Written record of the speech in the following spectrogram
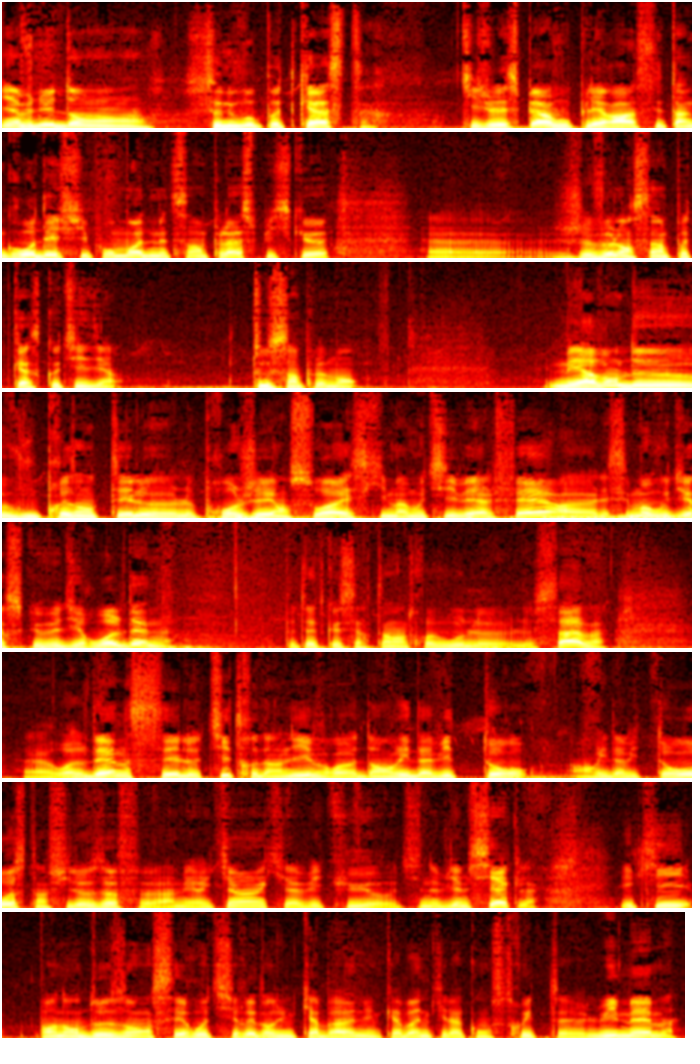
Bienvenue dans ce nouveau podcast qui, je l'espère, vous plaira. C'est un gros défi pour moi de mettre ça en place puisque euh, je veux lancer un podcast quotidien, tout simplement. Mais avant de vous présenter le, projet en soi et ce qui m'a motivé à le faire, euh, laissez-moi vous dire ce que veut dire Walden. Peut-être que certains d'entre vous le, savent. Euh, Walden, c'est le titre d'un livre d'Henri David Thoreau. Henri David Thoreau, c'est un philosophe euh, américain qui a vécu au 19e siècle et qui, pendant deux ans, s'est retiré dans une cabane, une cabane qu'il a construite euh, lui-même,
